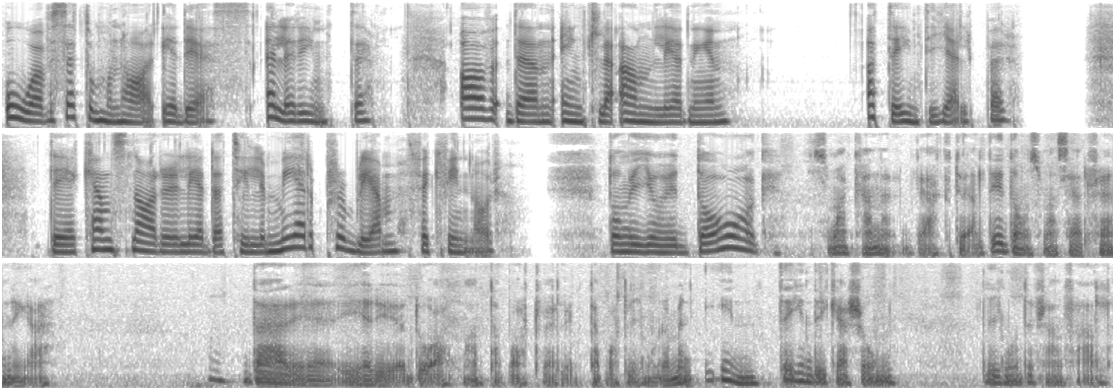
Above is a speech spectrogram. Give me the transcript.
oavsett om hon har EDS eller inte, av den enkla anledningen att det inte hjälper. Det kan snarare leda till mer problem för kvinnor. De vi gör idag som man kan bli aktuellt, det är de som har cellförändringar. Mm. Där är, det ju då att man tar bort, tar bort livmodern, men inte indikation livmoderframfall.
